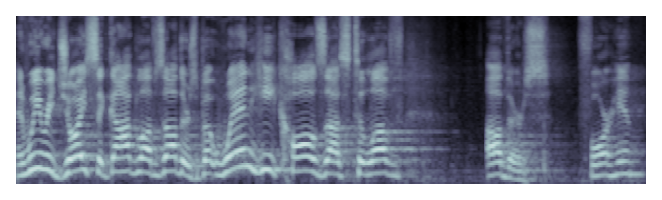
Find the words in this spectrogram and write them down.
and we rejoice that God loves others. But when He calls us to love others for Him,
